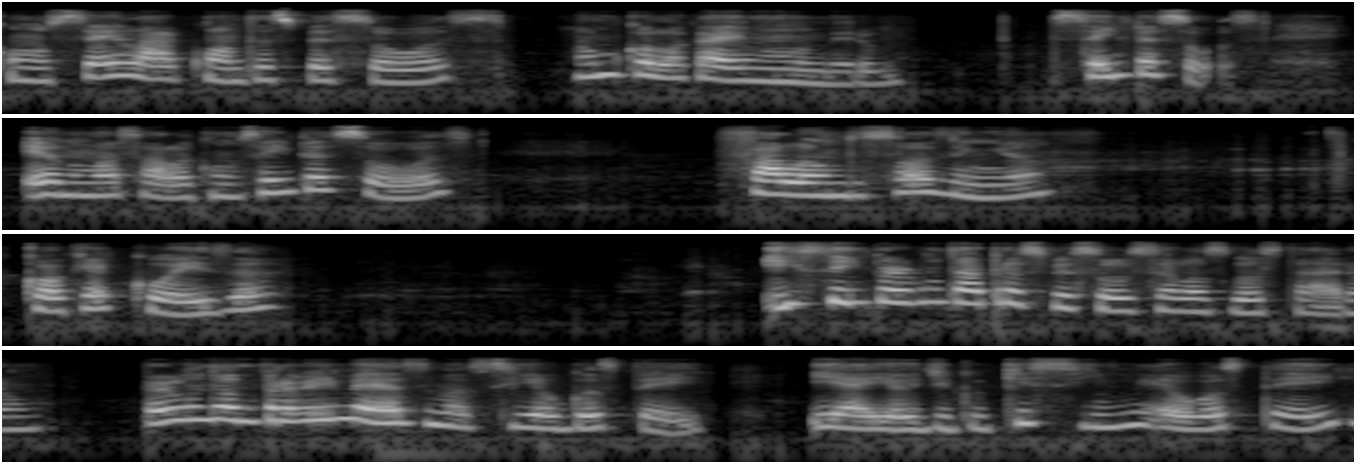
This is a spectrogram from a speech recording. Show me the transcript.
com sei lá quantas pessoas. Vamos colocar aí um número: 100 pessoas. Eu numa sala com 100 pessoas, falando sozinha, qualquer coisa, e sem perguntar para as pessoas se elas gostaram. Perguntando para mim mesma se eu gostei. E aí eu digo que sim, eu gostei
